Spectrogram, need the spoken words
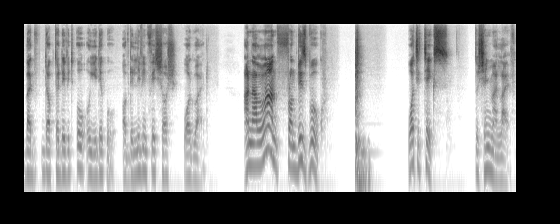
by Dr. David O. Oyedepo of the Living Faith Church Worldwide. And I learned from this book what it takes to change my life.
